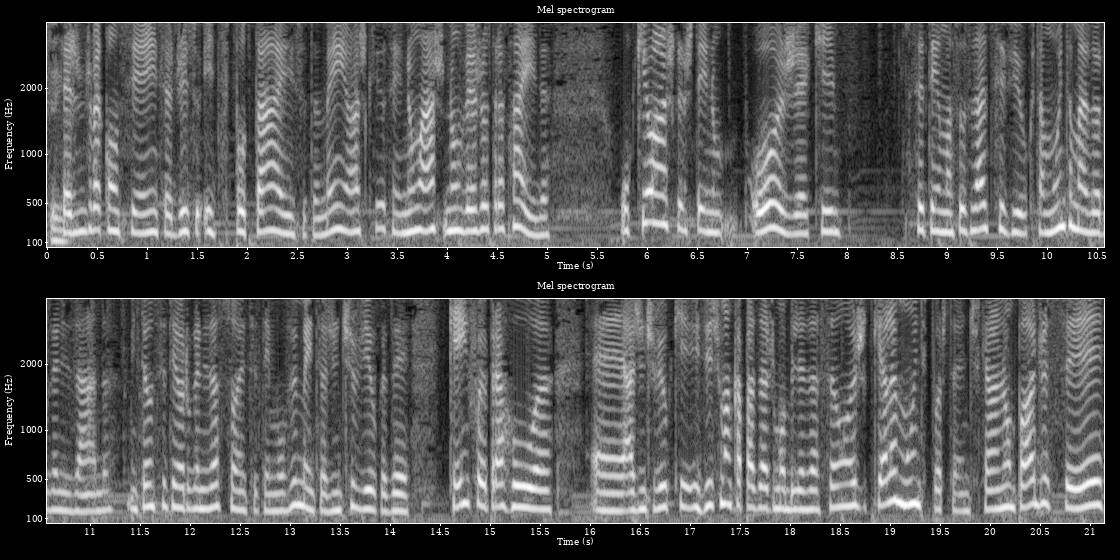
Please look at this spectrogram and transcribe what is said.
Sim. se a gente tiver consciência disso e disputar isso também, eu acho que assim, não acho, não vejo outra saída. O que eu acho que a gente tem hoje é que você tem uma sociedade civil que está muito mais organizada. Então, se tem organizações, você tem movimentos. A gente viu, quer dizer, quem foi para a rua. é, a gente viu que existe uma capacidade de mobilização hoje que ela é muito importante, que ela não pode ser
